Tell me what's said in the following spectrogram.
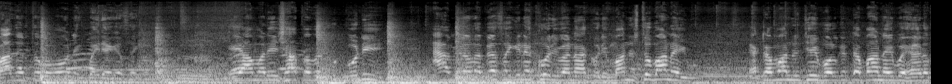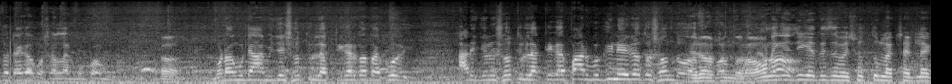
বাজার তো বাবা অনেক বাইরে গেছে। এই আমার এই সাত হাজার ফুট বডি আমি ওলা বেচা কিনা করি বা না করি মানুষ তো বানাইব। একটা মানুষ যে বলগেটটা বানাইবো হ্যাঁ তো টাকা পয়সা লাগবে কম। হ্যাঁ। মোটামুটি আমি যে সত্তর লাখ টাকার কথা কই আরেকজন সত্তর লাখ টাকা পারব কিনা এটা তো সন্দেহ এটাও বর্তমানে। অনেকে হ্যাঁ। জিজ্ঞাসা ভাই সত্তর লাখ ষাট লাখ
